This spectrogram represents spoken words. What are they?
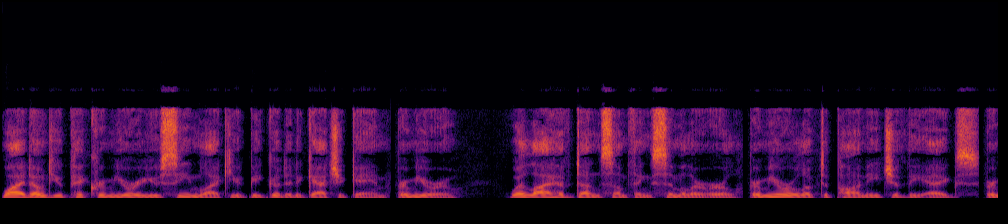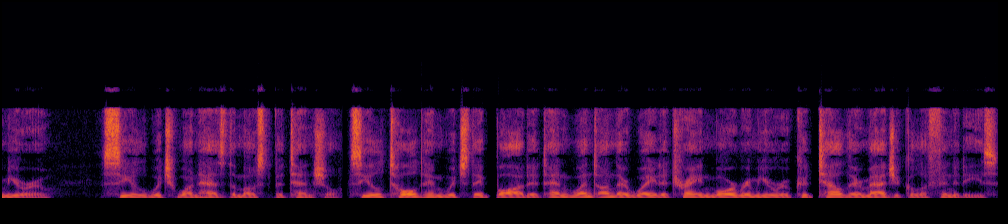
Why don't you pick Rimuru you seem like you'd be good at a gacha game. Rimuru. Well I have done something similar Earl. Rimuru looked upon each of the eggs. Rimuru. Ciel which one has the most potential. Ciel told him which they bought it and went on their way to train more Rimuru could tell their magical affinities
